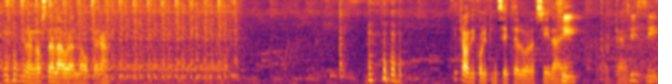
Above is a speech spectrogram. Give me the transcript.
La nostra Laura all'opera. Ti trovi con le pinzette allora? Sì, dai. Sì. okay. Sì, sì.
